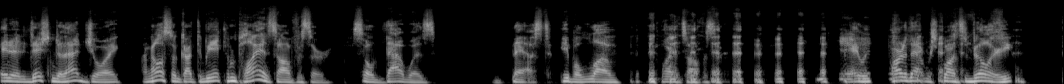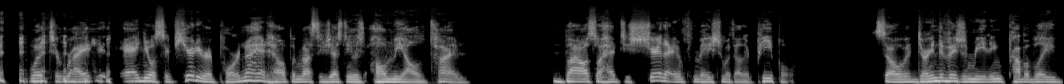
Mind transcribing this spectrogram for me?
And in addition to that joy, I also got to be a compliance officer. So that was best. People love compliance officer. And part of that responsibility was to write an annual security report. And I had help. I'm not suggesting it was all me all the time but I also had to share that information with other people. So during the vision meeting, probably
